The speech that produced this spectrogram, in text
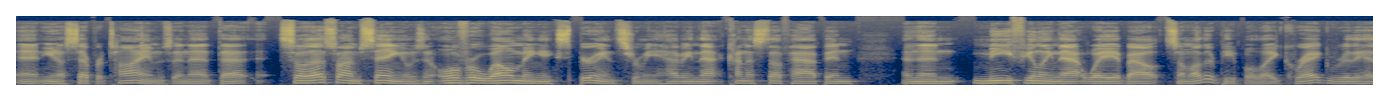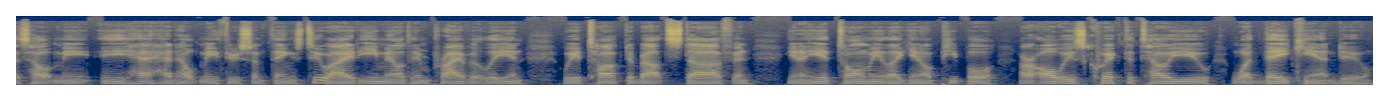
and you know separate times and that that so that's what i'm saying it was an overwhelming experience for me having that kind of stuff happen and then me feeling that way about some other people like greg really has helped me he ha- had helped me through some things too. I had emailed him privately and we had talked about stuff and you know he had told me like you know people are always quick to tell you what they can't do.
